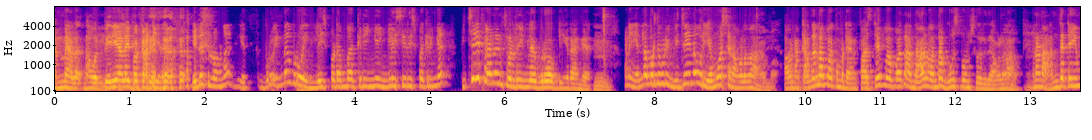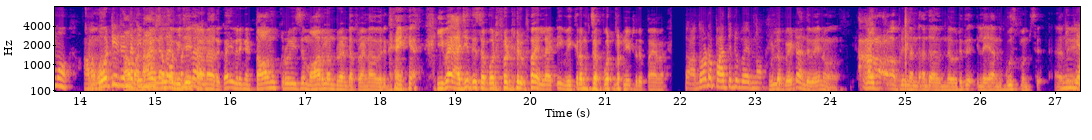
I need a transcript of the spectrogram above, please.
என் மேல. நான் ஒரு பெரிய ஆளை இப்ப என்ன சொல்லுவாங்கன்னா ப்ரோ என்ன ப்ரோ இங்கிலீஷ் படம் பாக்குறீங்க இங்கிலீஷ் சீரிஸ் பாக்குறீங்க? விஜய் ஃபேன் சொல்றீங்களே ப்ரோ அப்படிங்கிறாங்க. ஆனா என்ன பொறுத்தபடி விஜய்னா ஒரு எமோஷன் அவ்வளவுதான். ஆமா. அவன் நான் கதெல்லாம் பார்க்க மாட்டேன். ஃபர்ஸ்ட் டே பார்த்தா அந்த ஆள் வந்தா கூஸ் பம்ப்ஸ் வருது அவ்வளவுதான். நான் அந்த டைமும் அவன் ஓட்டிட்டு இருந்த support விஜய். ஃபேனா இருக்கோம். இவருங்க டாம் க்ரூஸ் மார்லன் பிராண்ட ஃபேனாவும் இருக்காங்க இவன் அஜித் சப்போர்ட் பண்ணிட்டு இருப்பான் இல்லாட்டி விக்ரம் சப்போர்ட் பண்ணிட்டு இருப்பான் அதோட பாத்துட்டு போயிடணும். உள்ள போயிட்டு அந்த வேணும். அப்படின்னு அந்த அந்த- ஒரு இது இல்லையா? அந்த கூஸ் பம்ப்ஸ் நீங்க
